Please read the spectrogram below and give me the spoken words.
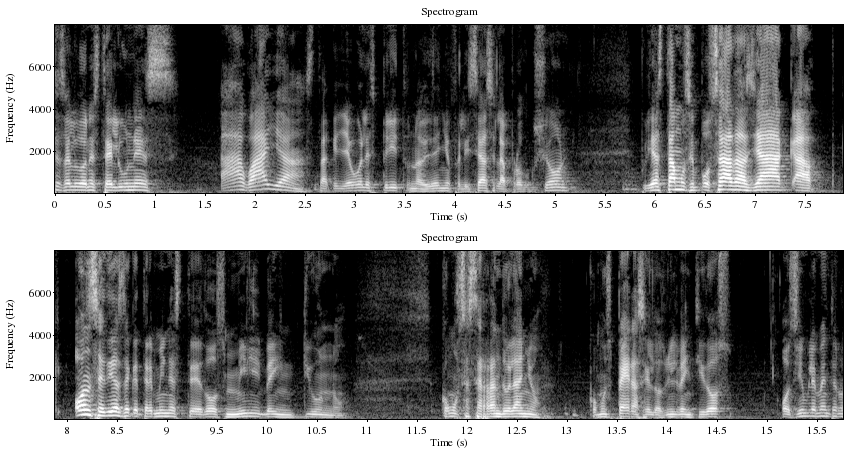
Te saludo en este lunes. Ah, vaya, hasta que llegó el espíritu navideño. Felicidades a la producción. Pues ya estamos en Posadas, ya a 11 días de que termine este 2021. ¿Cómo está cerrando el año? ¿Cómo esperas el 2022? ¿O simplemente no,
